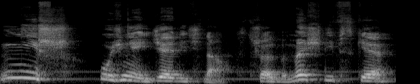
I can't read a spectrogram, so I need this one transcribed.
niż później dzielić na strzelby myśliwskie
